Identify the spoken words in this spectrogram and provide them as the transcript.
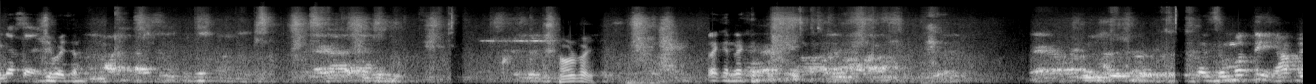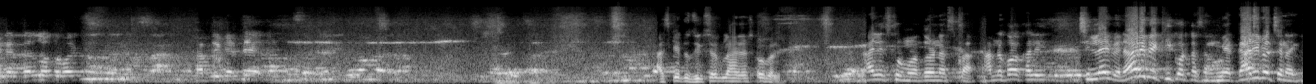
ঠিক আছে? জি ভাইজান। আমার ভাই। রাখেন রাখেন। জুম্মতি আপনি করতে লো তো ভাই? আপনি করতে আজকে একটু জিক্সারগুলো হাইলাইট করবেন? হাইলাইট করব না ধরেন আজকা আপনি কখন খালি চিল্লাইবেন? আরে বে, কি করতেছেন? গাড়ি বেচে নাকি?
